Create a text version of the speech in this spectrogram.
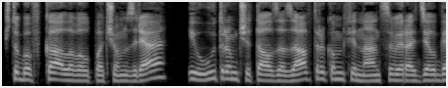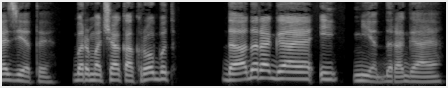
чтобы вкалывал почем зря и утром читал за завтраком финансовый раздел газеты, бормоча как робот «Да, дорогая» и «Нет, дорогая».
